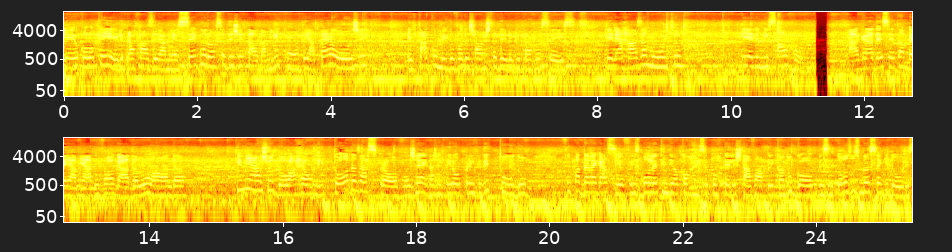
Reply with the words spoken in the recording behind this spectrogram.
E aí eu coloquei ele para fazer a minha segurança digital da minha conta e até hoje ele tá comigo, eu vou deixar o Insta dele aqui pra vocês. Ele arrasa muito e ele me salvou. Agradecer também a minha advogada Luanda, que me ajudou a reunir todas as provas. Gente, a gente tirou print de tudo. Fui pra delegacia, fiz boletim de ocorrência porque eles estavam aplicando golpes em todos os meus seguidores.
